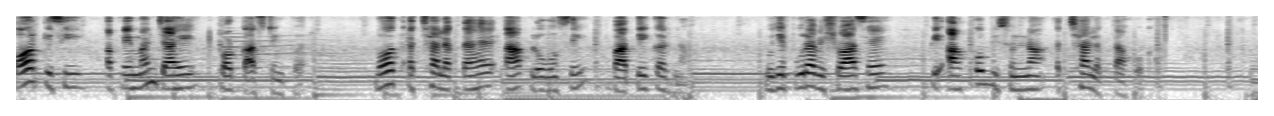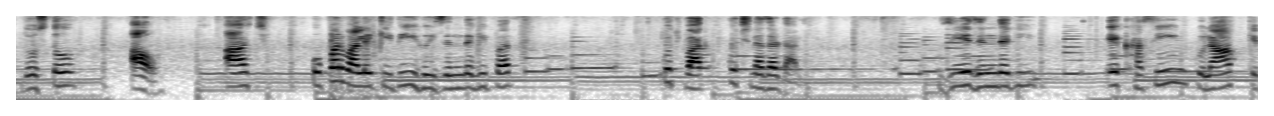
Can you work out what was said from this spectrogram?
और किसी अपने मन चाहे पॉडकास्टिंग पर। बहुत अच्छा लगता है आप लोगों से बातें करना। मुझे पूरा विश्वास है कि आपको भी सुनना अच्छा लगता होगा। दोस्तों, आओ, आज ऊपर वाले की दी हुई ज़िंदगी पर कुछ बात, कुछ नज़र डालें। ये ज़िंदगी एक हसीन गुलाब के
